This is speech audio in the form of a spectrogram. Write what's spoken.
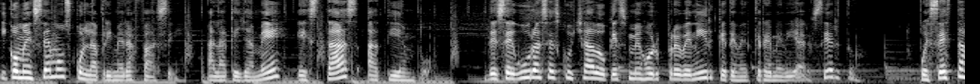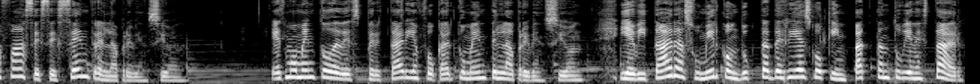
Y comencemos con la primera fase, a la que llamé Estás a tiempo. De seguro has escuchado que es mejor prevenir que tener que remediar, ¿cierto? Pues esta fase se centra en la prevención. Es momento de despertar y enfocar tu mente en la prevención y evitar asumir conductas de riesgo que impactan tu bienestar,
